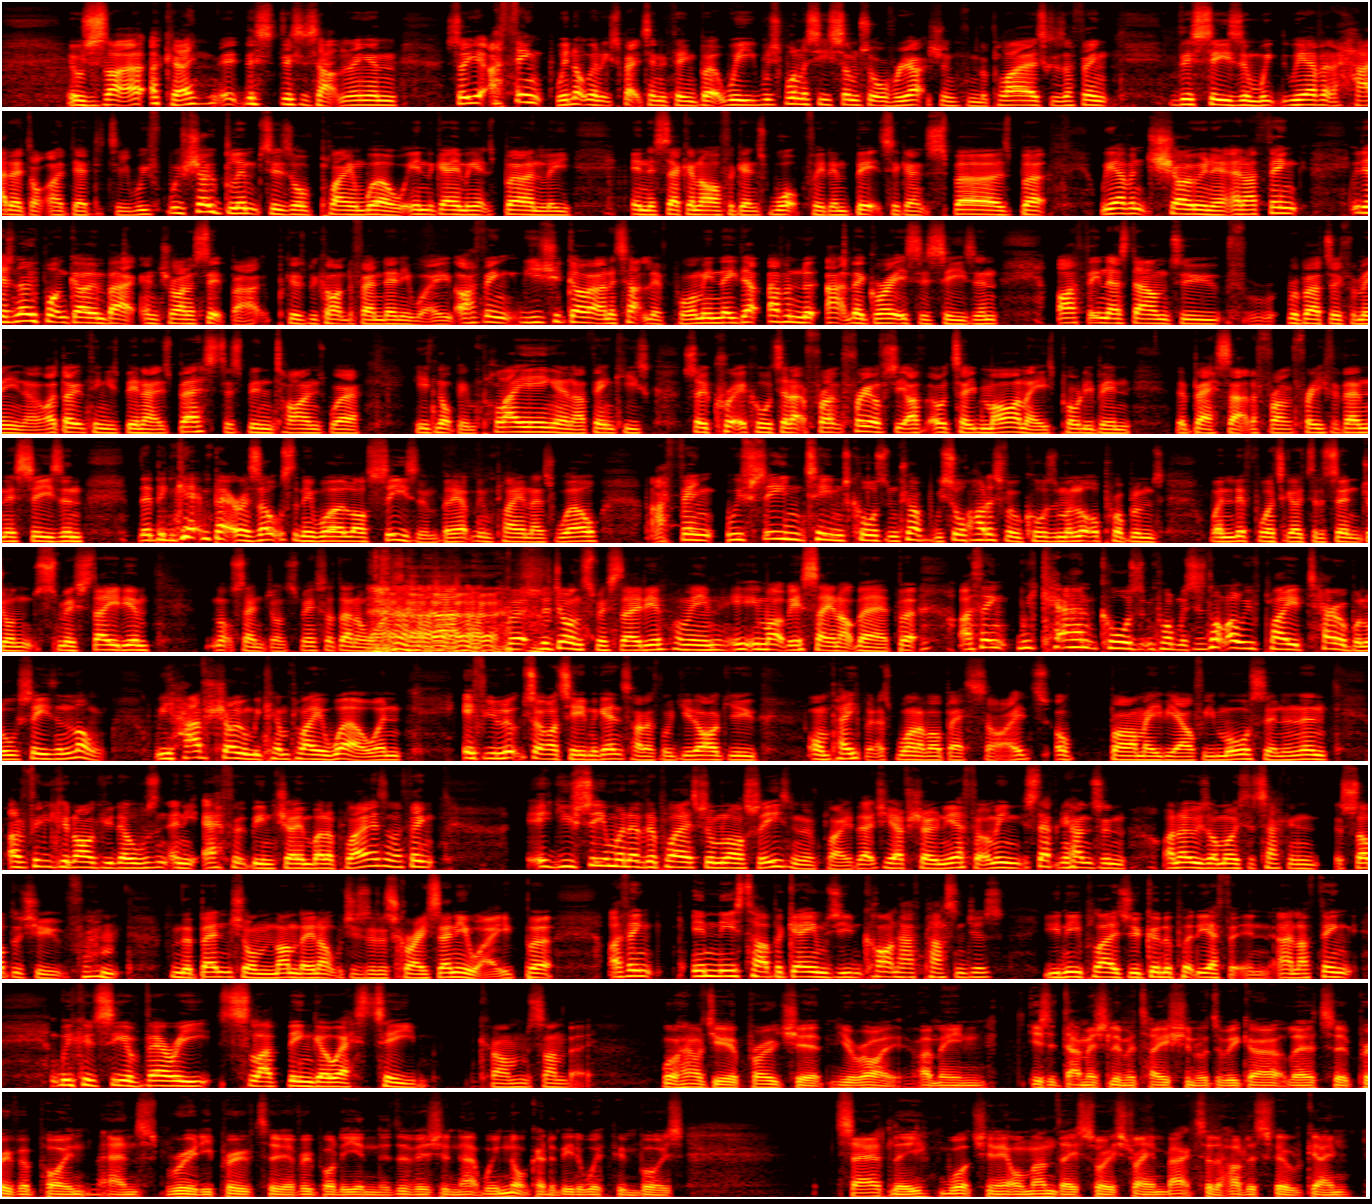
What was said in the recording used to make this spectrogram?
it was just like okay, it, this this is happening, and so yeah, I think we're not going to expect anything, but we just want to see some sort of reaction from the players because I think this season we we haven't had an identity. We've we've showed glimpses of playing well in the game against Burnley, in the second half against Watford, and bits against Spurs, but we haven't shown it, and I think there's no point going back and trying to sit back because we can't defend anyway. I think you should go out and attack Liverpool. I mean, they haven't looked at their greatest this season. I think that's down to Roberto Firmino. I don't think he's been at his best. There's been times where he's not been playing, and I think he's so critical to that front three. Obviously, I would say Mane's probably been the best out of the front three for them this season. They've been getting better results than they were last season, but they haven't been playing as well. I think we've seen teams cause them trouble. We saw Huddersfield cause them a lot of problems when Liverpool had to go to the St John Smith Stadium not St John Smith's, I don't know why, but the John Smith Stadium. I mean, he, he might be a saint up there, but I think we can cause some problems. It's not like we've played terrible all season long. We have shown we can play well, and if you looked at our team against Huddersfield, you'd argue on paper that's one of our best sides, of bar maybe Alfie Mawson, and then I think you can argue there wasn't any effort being shown by the players, and I think you've seen whenever the players from last season have played, they actually have shown the effort. I mean, Stefan Johansson, I know he's our most attacking substitute from from the bench on Monday night, which is a disgrace anyway. But I think in these type of games, you can't have passengers. You need players who are going to put the effort in, and I think we could see a very Slav Bingo s team come Sunday. Well, how do you approach it? You're right. I mean, is it damage limitation, or do we go out there to prove a point and really prove to everybody in the division that we're not going to be the whipping boys? Sadly, watching it on Monday, sorry, straying back to the Huddersfield game,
